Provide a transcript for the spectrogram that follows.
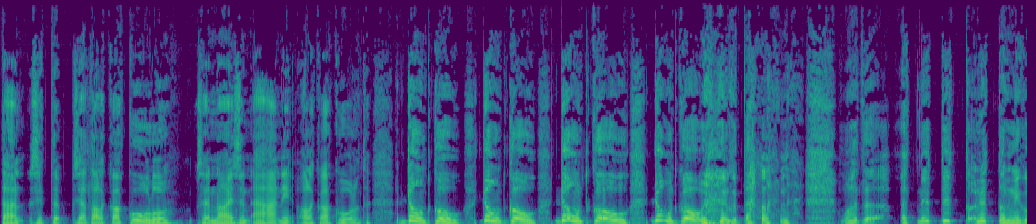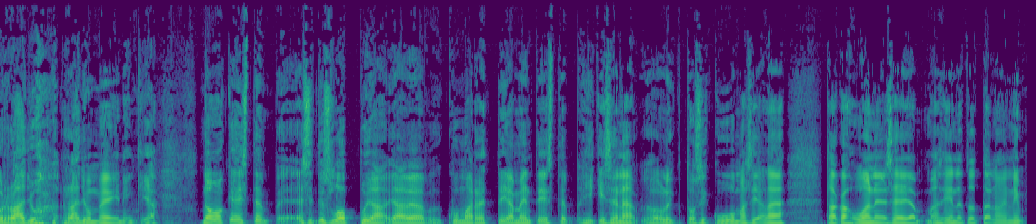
tämän, sitten sieltä alkaa kuulua, se naisen ääni alkaa kuulua, että don't go, don't go, don't go, don't go, tällainen. Mulla, että, nyt, nyt, nyt on niinku raju, raju meininki. Ja No okei, okay, sitten esitys loppui ja, ja, ja kumarrettiin ja mentiin sitten hikisenä, oli tosi kuuma siellä ja takahuoneeseen ja mä siinä tota noin, niin,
